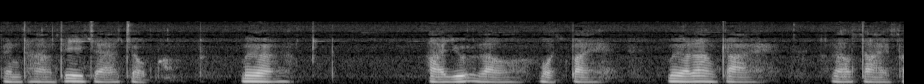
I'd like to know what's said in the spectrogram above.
เป็นทางที่จะจบเมื่ออายุเราหมดไป เมื่อร่างกายเราตายไป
